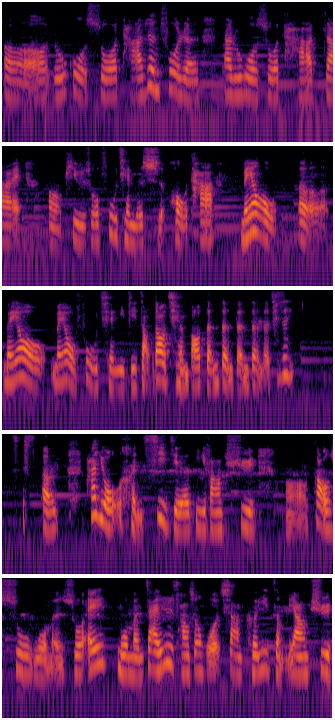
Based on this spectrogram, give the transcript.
呃如果说他认错人，那如果说他在呃譬如说付钱的时候他没有呃没有没有付钱，以及找不到钱包等等等等的，其实。呃，他有很细节的地方去呃告诉我们说，哎，我们在日常生活上可以怎么样去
